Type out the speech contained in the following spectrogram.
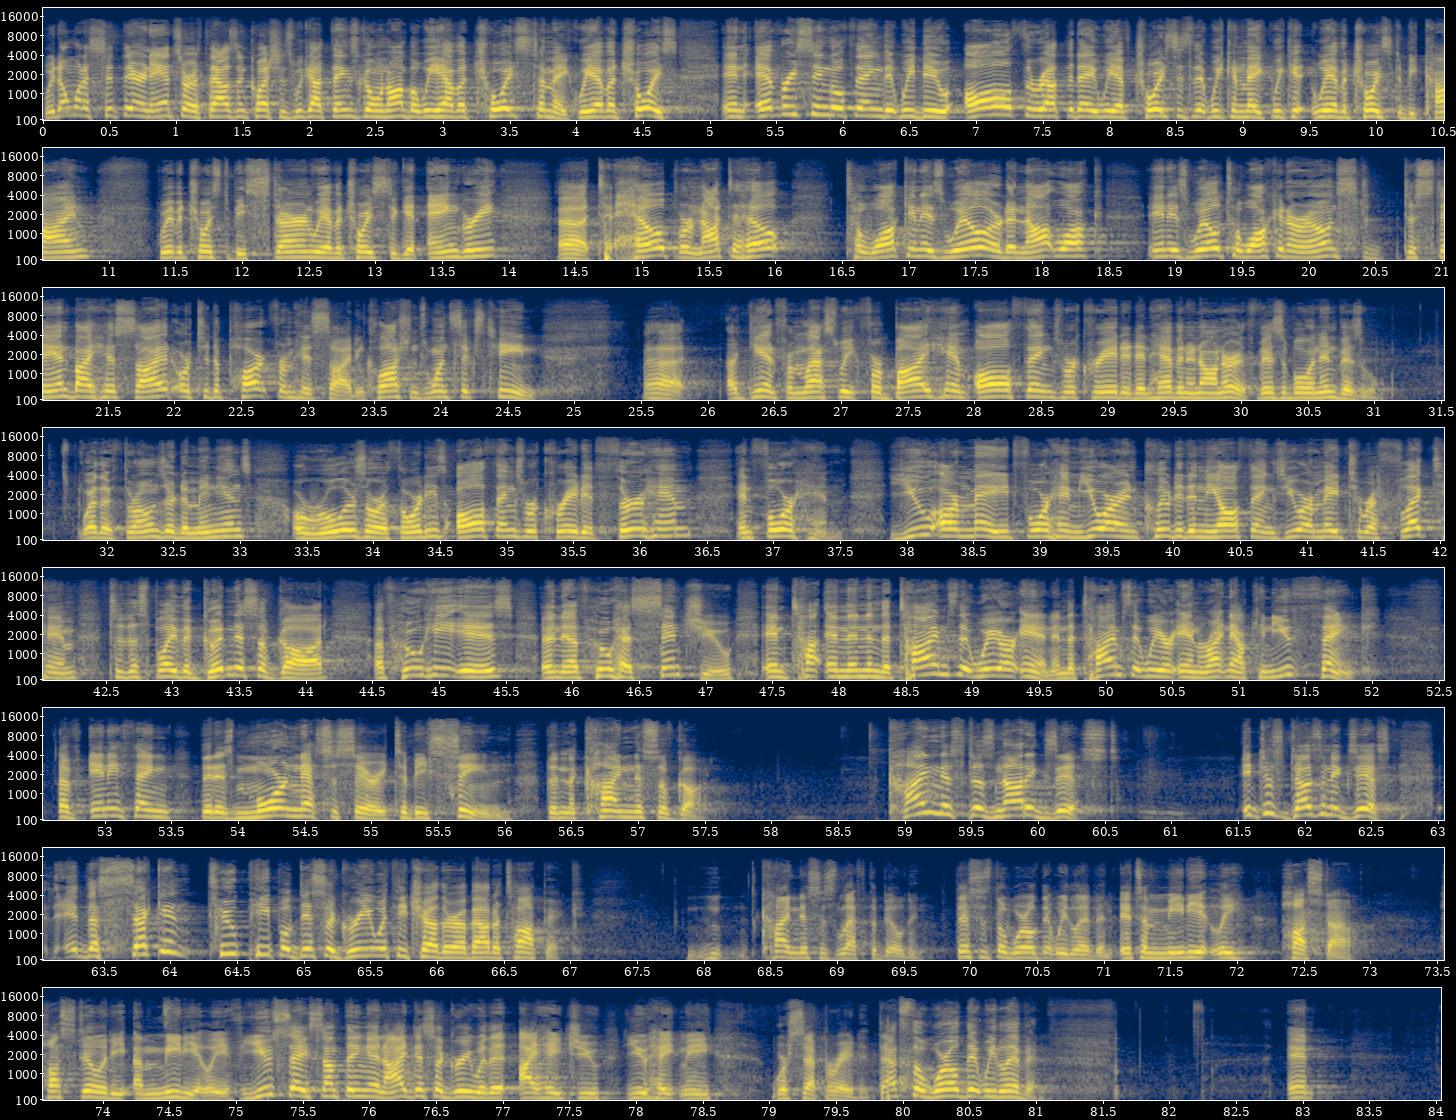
We don't want to sit there and answer a thousand questions. We got things going on, but we have a choice to make. We have a choice in every single thing that we do, all throughout the day. We have choices that we can make. We, can, we have a choice to be kind. We have a choice to be stern. We have a choice to get angry, uh, to help or not to help, to walk in His will or to not walk in His will, to walk in our own, to stand by His side or to depart from His side. In Colossians 1.16, uh, again from last week, for by him all things were created in heaven and on earth, visible and invisible. Whether thrones or dominions or rulers or authorities, all things were created through him and for him. You are made for him. You are included in the all things. You are made to reflect him, to display the goodness of God, of who he is, and of who has sent you. And, and then in the times that we are in, in the times that we are in right now, can you think? Of anything that is more necessary to be seen than the kindness of God. Kindness does not exist. It just doesn't exist. The second two people disagree with each other about a topic, kindness has left the building. This is the world that we live in. It's immediately hostile. Hostility immediately. If you say something and I disagree with it, I hate you, you hate me, we're separated. That's the world that we live in. And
